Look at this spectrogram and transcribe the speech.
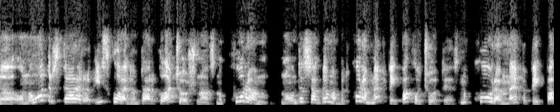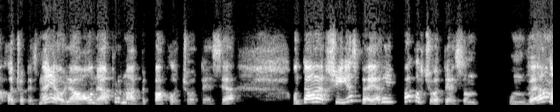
un otrs tā ir izklaide un tā ir klačošanās. Nu, kuram, nu, tas sāk domāt, bet kuram nepatīk paklačoties? Nu, kuram nepatīk paklačoties? Ne jau ļauni aprunāt, bet paklačoties. Ja? Un tā ir šī iespēja arī paklačoties. Un, un vēl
